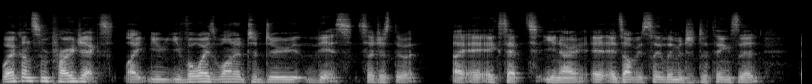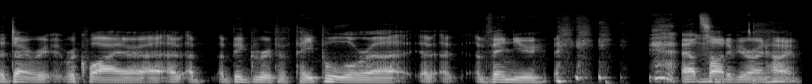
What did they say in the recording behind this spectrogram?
work on some projects. Like you, you've always wanted to do this, so just do it. Like, except you know, it, it's obviously limited to things that that don't re- require a, a, a big group of people or a a, a venue outside of your own home.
